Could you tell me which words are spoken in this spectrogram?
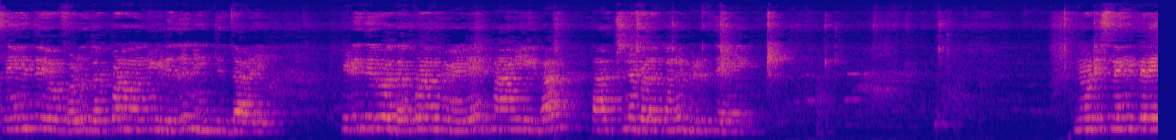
ಸ್ನೇಹಿತೆಯೊಬ್ಬಳು ದರ್ಪಣವನ್ನು ಹಿಡಿದು ನಿಂತಿದ್ದಾಳೆ. ಹಿಡಿದಿರುವ ದರ್ಪಣದ ಮೇಲೆ ನಾನು ಈಗ ಟಾರ್ಚಿನ ಬೆಳಕನ್ನು ಬಿಡುತ್ತೇನೆ. ನೋಡಿ ಸ್ನೇಹಿತರೆ,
